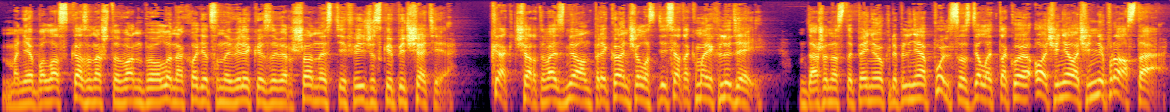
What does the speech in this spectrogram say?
Мне было сказано, что Ван Буэлэ находится на великой завершенности физической печати». Как, черт возьми, он прикончил с десяток моих людей! Даже на ступени укрепления пульса сделать такое очень и очень непросто!»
